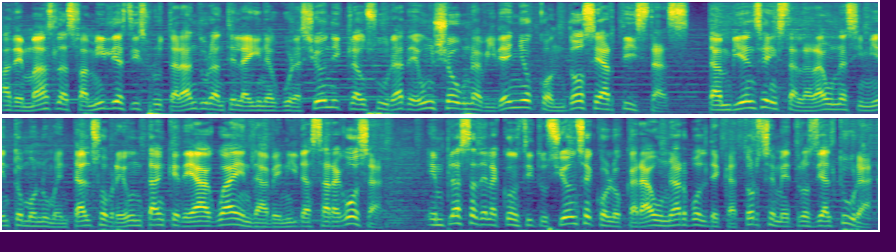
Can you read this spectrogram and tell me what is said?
Además, las familias disfrutarán durante la inauguración y clausura de un show navideño con 12 artistas. También se instalará una monumental sobre un tanque de agua en la avenida Zaragoza. En Plaza de la Constitución se colocará un árbol de 14 metros de altura,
